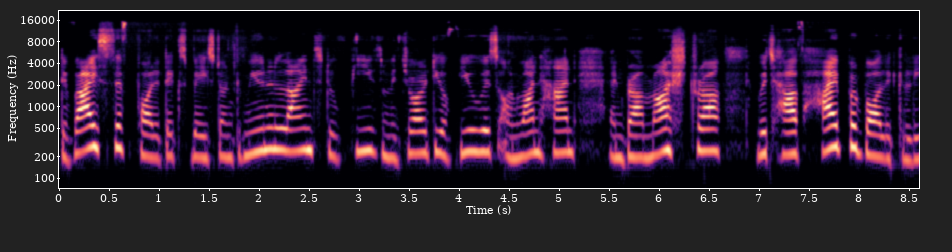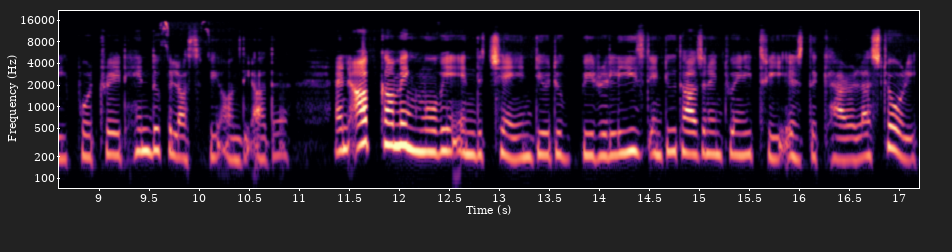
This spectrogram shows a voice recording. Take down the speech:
divisive politics based on communal lines to appease the majority of viewers on one hand, and Brahmastra, which have hyperbolically portrayed Hindu philosophy on the other. An upcoming movie in the chain due to be released in 2023 is The Kerala Story,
